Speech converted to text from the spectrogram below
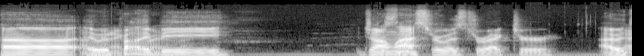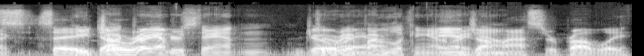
Uh, I'm it would probably try be John It's not- Lasseter was director. I would Yeah, say Pete Joe Docter Ram, Andrew Stanton, Joe, Joe Ranft. I'm looking at it and right John now. Lasseter probably.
